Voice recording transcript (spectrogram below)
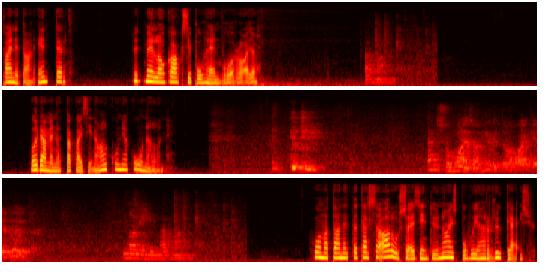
Painetaan Enter. Nyt meillä on kaksi puheenvuoroa jo. Voidaan mennä takaisin alkuun ja kuunnella ne. Tänne sun huoneeseen on hirvittävän vaikea löytää. No niin, varmaan. Huomataan, että tässä alussa esiintyy naispuhujan rykäisy.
